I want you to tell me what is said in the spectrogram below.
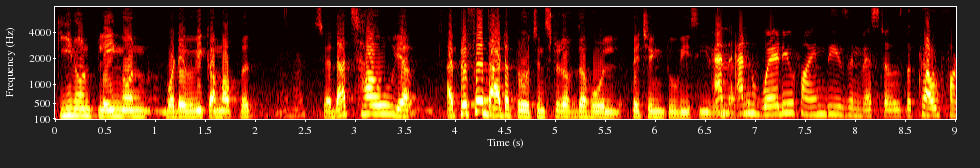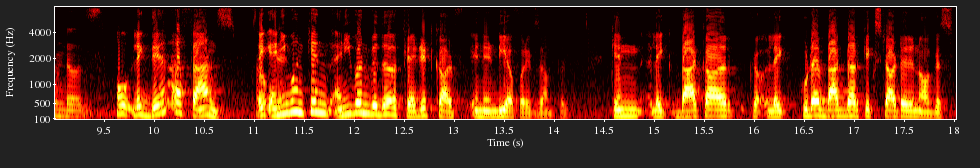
keen on playing on whatever we come up with. Mm-hmm. So yeah, that's how. Yeah, I prefer that approach instead of the whole pitching to VCs. And, that and where do you find these investors, the crowd funders? Oh, like there are fans. Like Okay. anyone can, anyone with a credit card in India, for example, can like back our, like could have backed our Kickstarter in August.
